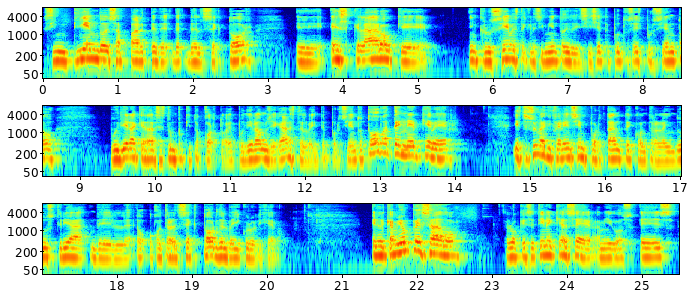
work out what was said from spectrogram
sintiendo esa parte del sector, eh, es claro que inclusive este crecimiento del 17.6% pudiera quedarse hasta un poquito corto, ¿eh? pudiéramos llegar hasta el 20%. Todo va a tener que ver, y esto es una diferencia importante contra la industria del, o contra el sector del vehículo ligero. En el camión pesado, lo que se tiene que hacer, amigos, es,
